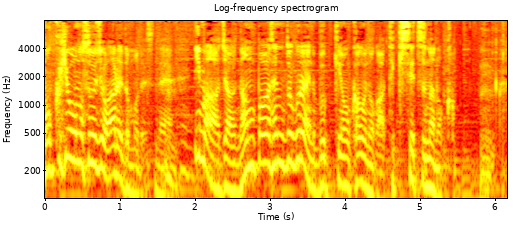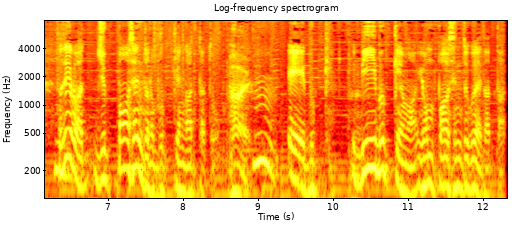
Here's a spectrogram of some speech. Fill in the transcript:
目標の数字はあれどもですね、今じゃあ何パーセントぐらいの物件を買うのが適切なのか、例えば10%の物件があったと、はい。A 物件、B 物件は4%ぐらいだった、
